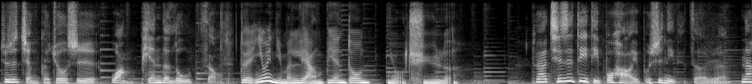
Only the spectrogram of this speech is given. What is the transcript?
就是整个就是往偏的路走。对，因为你们两边都扭曲了，对啊，其实弟弟不好也不是你的责任，那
